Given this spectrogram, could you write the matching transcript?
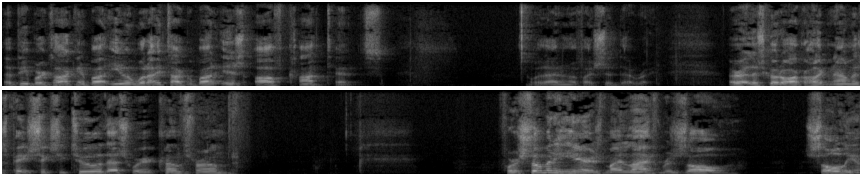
that people are talking about, even what I talk about, is off contents. Well, I don't know if I said that right. All right, let's go to Alcoholic Anonymous, page sixty-two. That's where it comes from. For so many years, my life resolved solely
